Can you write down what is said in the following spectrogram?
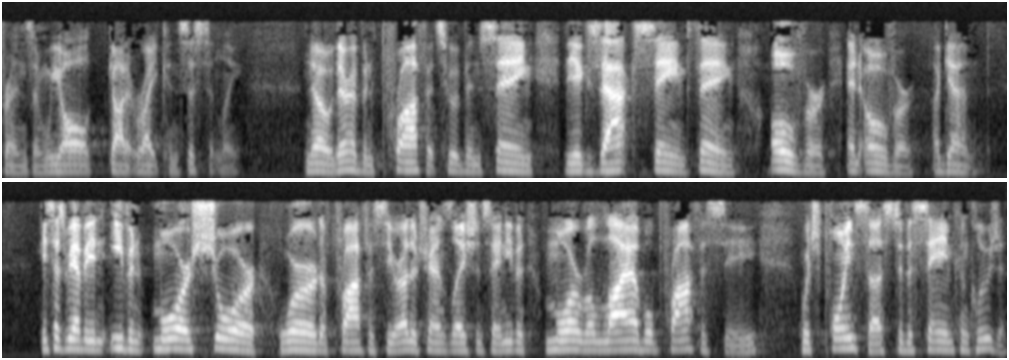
friends, and we all got it right consistently. No, there have been prophets who have been saying the exact same thing over and over again. He says we have an even more sure word of prophecy, or other translations say an even more reliable prophecy, which points us to the same conclusion.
